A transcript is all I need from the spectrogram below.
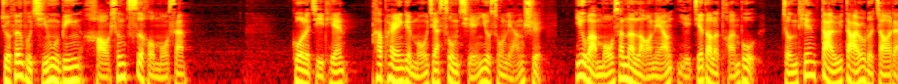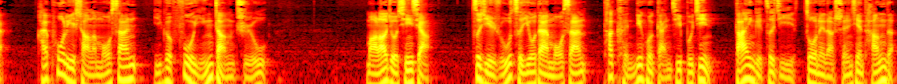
就吩咐勤务兵好生伺候谋三。过了几天，他派人给牟家送钱，又送粮食，又把牟三的老娘也接到了团部，整天大鱼大肉的招待，还破例赏了牟三一个副营长职务。马老九心想，自己如此优待牟三，他肯定会感激不尽，答应给自己做那道神仙汤的。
